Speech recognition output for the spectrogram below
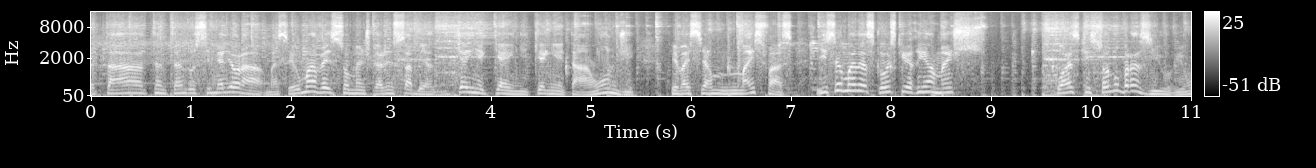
está tentando se melhorar, mas é uma vez somente que a gente saber quem é quem e quem está onde, que vai ser mais fácil. Isso é uma das coisas que realmente quase que só no Brasil, viu?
